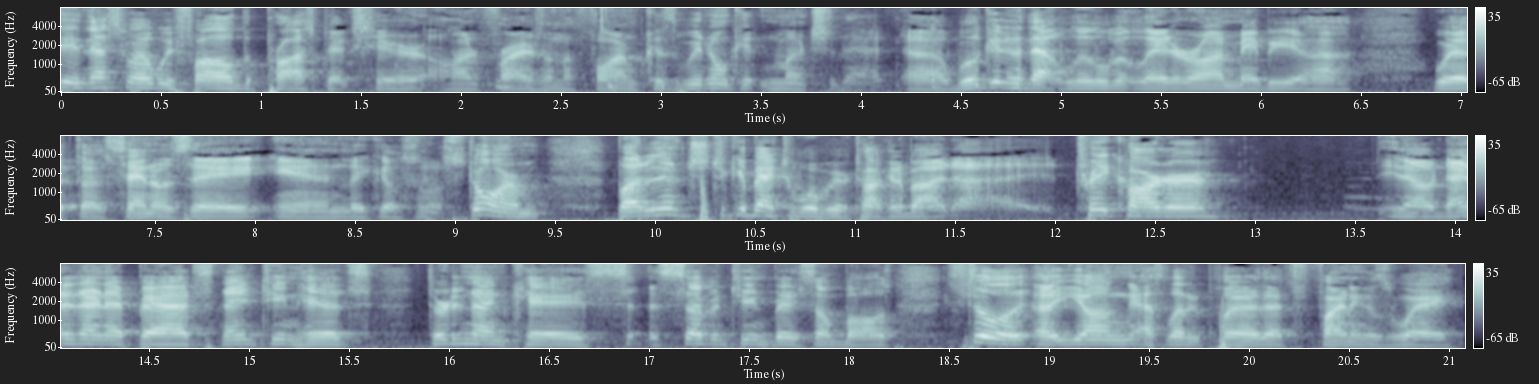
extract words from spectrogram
See, and that's why we follow the prospects here on Friars on the Farm because we don't get much of that. Uh, we'll get into that a little bit later on, maybe uh, with uh, San Jose and Lake Elsinore Storm. But then just to get back to what we were talking about, uh, Trey Carter, you know, 99 at bats, 19 hits, 39 Ks, 17 base on balls. Still a, a young athletic player that's finding his way.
